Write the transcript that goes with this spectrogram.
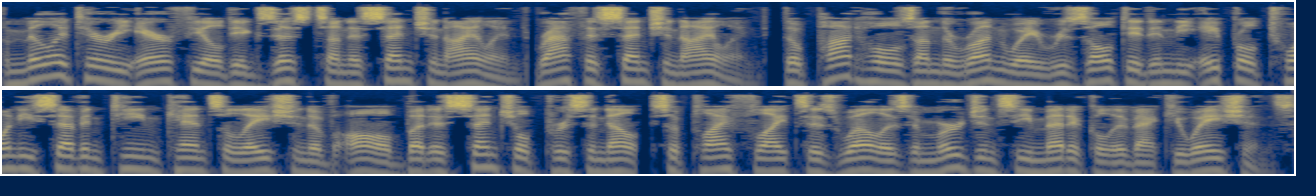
A military airfield exists on Ascension Island, RAF Ascension Island, though potholes on the runway resulted in the April 2017 cancellation of all but essential personnel, supply flights as well as emergency medical evacuations.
